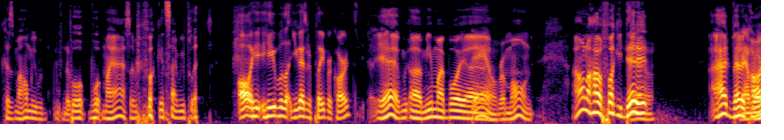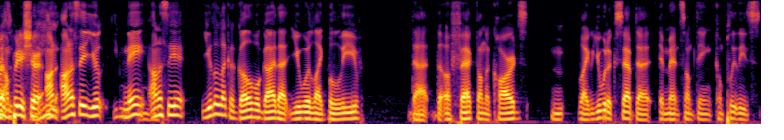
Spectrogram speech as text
Because my homie would whoop, whoop my ass every fucking time we played. Oh, he he will. You guys would play for cards? Yeah, uh, me and my boy uh, Damn. Ramon. I don't know how the fuck he did it. I had better Yeah, bro, cards. I'm pretty sure. he- honestly, you Nate. Honestly, you look like a gullible guy that you would like believe that the effect on the cards, m- like you would accept that it meant something completely s-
